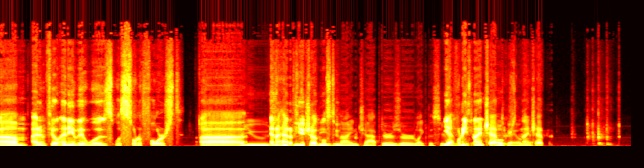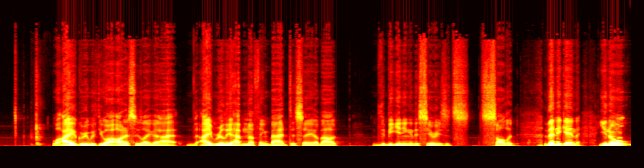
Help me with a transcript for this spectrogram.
Um, I didn't feel any of it was was sort of forced. Uh, are you and I had a few chuckles, too. nine chapters or like the series? yeah, for these nine chapters, Okay, nine chapters. Well, I agree with you. I honestly like I I really have nothing bad to say about the beginning of the series. It's solid. Then again, you know,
